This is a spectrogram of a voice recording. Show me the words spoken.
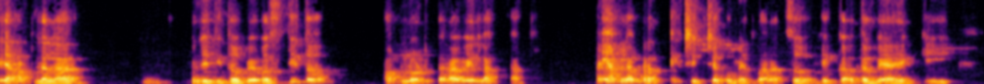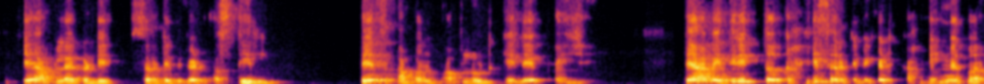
ते आपल्याला म्हणजे तिथं व्यवस्थित अपलोड करावे लागतात. आणि आपल्या प्रत्येक शिक्षक उमेदवाराचं हे कर्तव्य आहे की जे आपल्याकडे सर्टिफिकेट असतील तेच आपण अपलोड केले पाहिजे. त्या व्यतिरिक्त काही सर्टिफिकेट काही उमेदवार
